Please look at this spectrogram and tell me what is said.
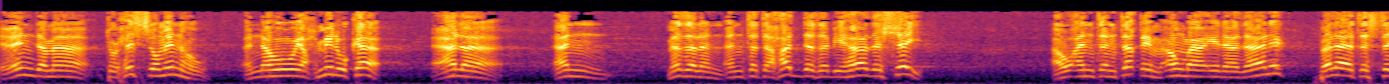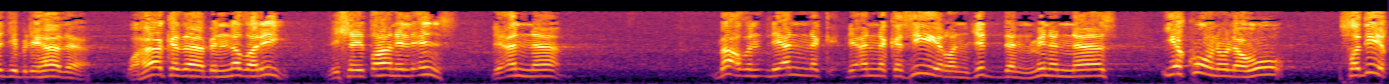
عندما تحس منه أنه يحملك على أن مثلا أن تتحدث بهذا الشيء أو أن تنتقم أو ما إلى ذلك فلا تستجب لهذا. وهكذا بالنظر لشيطان الإنس لأن بعض لأنك لأن كثيرا جدا من الناس يكون له صديق.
